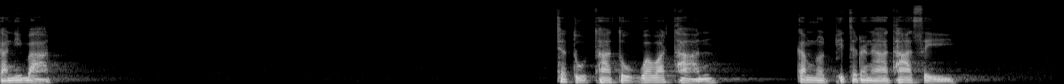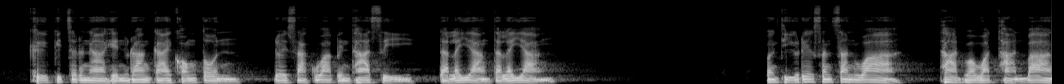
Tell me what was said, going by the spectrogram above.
กานิบาตจตุธาตุววัฏฐานกำหนดพิจารณาธาตุสี่คือพิจารณาเห็นร่างกายของตน โดยสักว่าเป็นธาตุสี่ แต่ละอย่างแต่ละอย่าง บางทีเรียกสั้น ๆ ว่าธาตุววัฏฐานบ้าง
